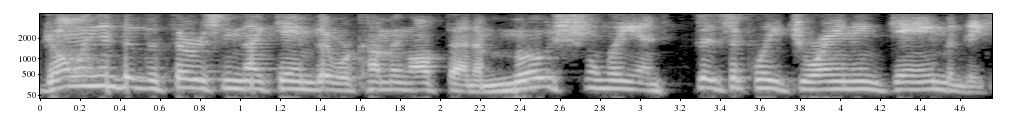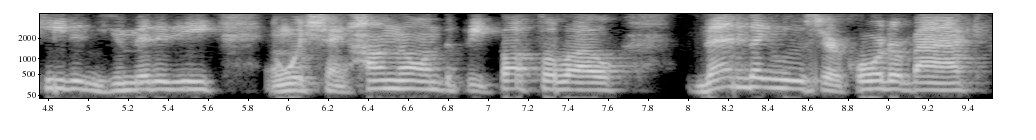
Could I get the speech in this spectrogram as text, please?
Going into the Thursday night game, they were coming off that emotionally and physically draining game in the heat and humidity in which they hung on to beat Buffalo. Then they lose their quarterback.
